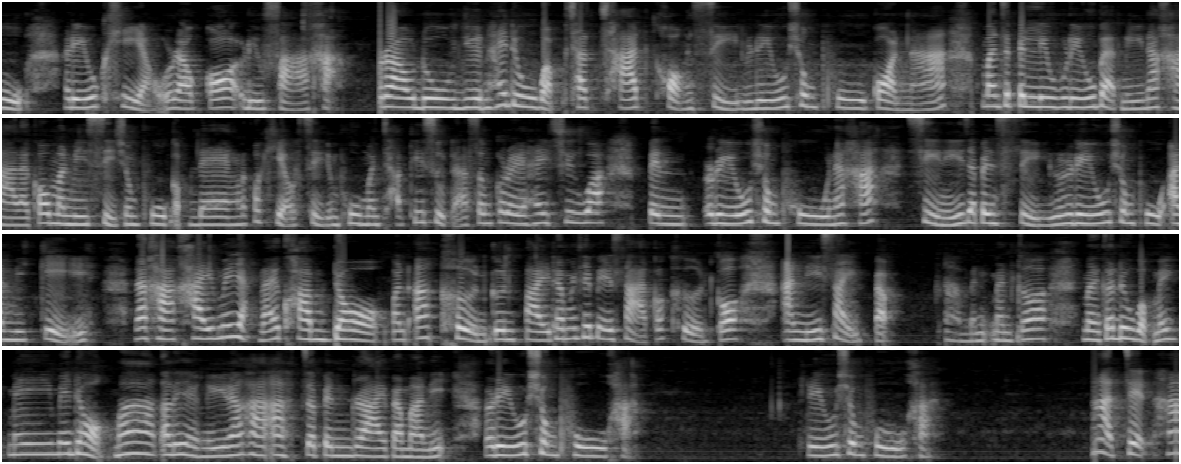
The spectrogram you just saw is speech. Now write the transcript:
ริ้วเขียวแล้วก็ริ้วฟ้าค่ะ เราดูยืนให้ดูแบบชัดๆของสีริ้วชมพูก่อนนะ มันจะเป็นริ้วๆแบบนี้นะคะ แล้วก็มันมีสีชมพูกับแดง แล้วก็เขียวสีชมพูมันชัดที่สุดอะส้มก็เลยให้ชื่อว่าเป็นริ้วชมพูนะคะ สีนี้จะเป็นสีริ้วชมพูอันนี้เก๋นะคะ ใครไม่อยากได้ความดอกมันอะเขินเกินไป ถ้าไม่ใช่เมษาก็เขินก็อันนี้ใส่แบบอะมันมันก็มันก็ดูแบบไม่ไม่ไม่ดอกมากอะไรอย่างนี้นะคะอะจะเป็นลายประมาณนี้ริ้วชมพูค่ะ ริ้วชมพูค่ะรหัส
